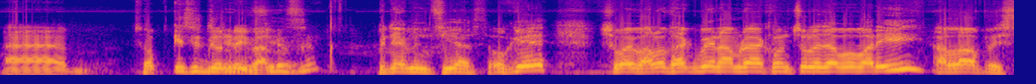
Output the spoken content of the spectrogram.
সব সবকিছুর জন্যই ভালো। ভিটামিন সি আছে। ওকে সবাই ভালো থাকবেন আমরা এখন চলে যাব বাড়ি। আল্লাহ হাফিজ।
